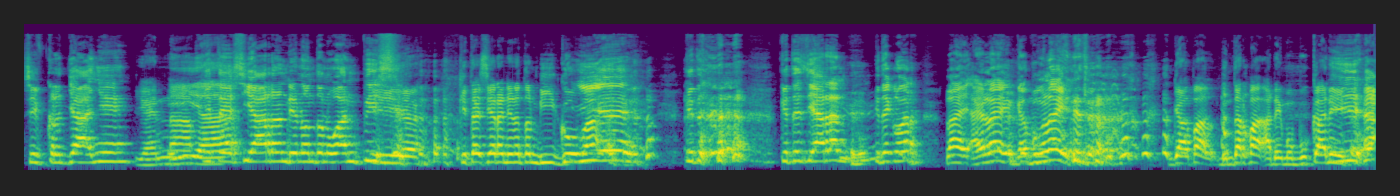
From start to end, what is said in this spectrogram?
shift kerjanya. Ya enak. Iya. Kita siaran dia nonton One Piece. Iya. Kita siaran dia nonton Bigo, Pak. Iya. Kita kita siaran, kita keluar. Lai, ayo lai, gabung lai. Enggak, Pak. Bentar, Pak. Ada yang mau buka nih. Iya.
